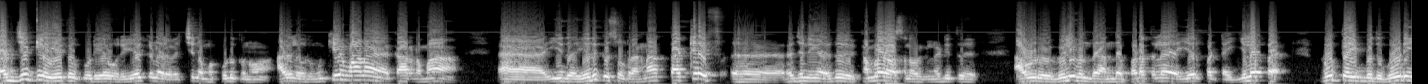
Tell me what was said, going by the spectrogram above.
பட்ஜெட்ல இயக்கக்கூடிய ஒரு இயக்குனரை வச்சு நம்ம கொடுக்கணும். அதுல ஒரு முக்கியமான காரணமா இது எதுக்கு சொல்றாங்கன்னா தக்லைஃப் ரஜினி இது கமலஹாசன் அவர்கள் நடித்து அவரு வெளிவந்த அந்த படத்துல ஏற்பட்ட இழப்ப நூத்தி ஐம்பது கோடி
